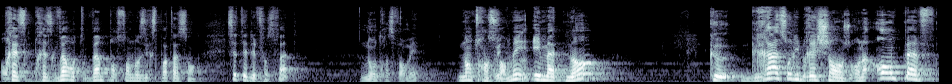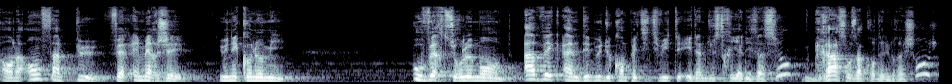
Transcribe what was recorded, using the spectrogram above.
presque, presque 20%, 20 de nos exportations, c'était des phosphates. Non transformés. Non transformés. Et maintenant, que grâce au libre-échange, on, a enfin, on a enfin pu faire émerger une économie ouverte sur le monde avec un début de compétitivité et d'industrialisation, grâce aux accords de libre-échange,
